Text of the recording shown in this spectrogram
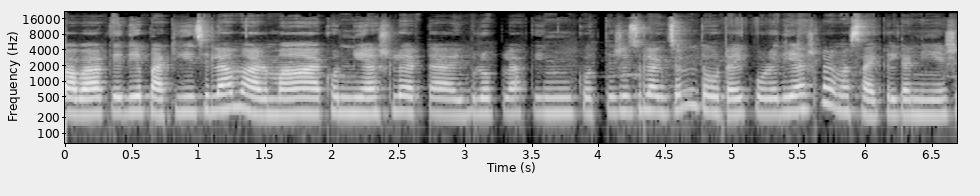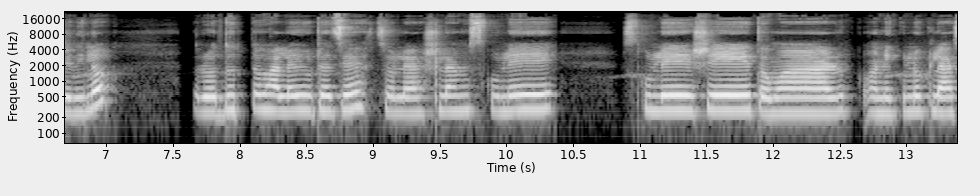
বাবাকে দিয়ে পাঠিয়েছিলাম আর মা এখন নিয়ে আসলো একটা আইব্রো প্লাকিং করতে এসেছিল একজন, তো ওটাই করে দিয়ে আসলো, আমার সাইকেলটা নিয়ে এসে দিল। রোদুর তো ভালোই উঠেছে, চলে আসলাম স্কুলে। স্কুলে এসে তোমার অনেকগুলো ক্লাস,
